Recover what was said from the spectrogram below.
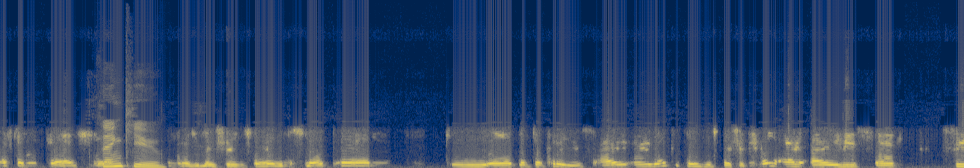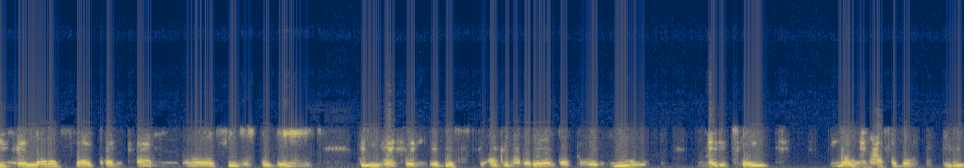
uh, afternoon drive show. Thank you. Congratulations for having the slot. Um, to uh, Dr. Chris, I, I want to pose this question. You know, I, I have um, seen a lot of uh, quantum uh, physicists, they, they have uh, this argument that they have that when you meditate long enough about healing,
